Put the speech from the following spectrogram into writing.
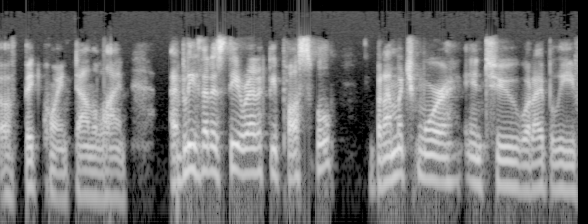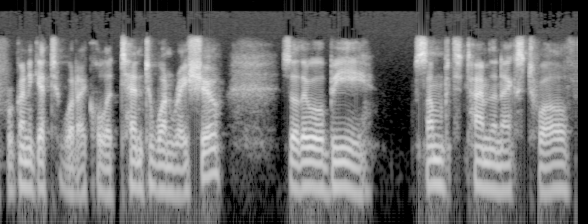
of Bitcoin down the line. I believe that is theoretically possible, but I'm much more into what I believe we're going to get to what I call a 10 to 1 ratio. So there will be some time in the next 12,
